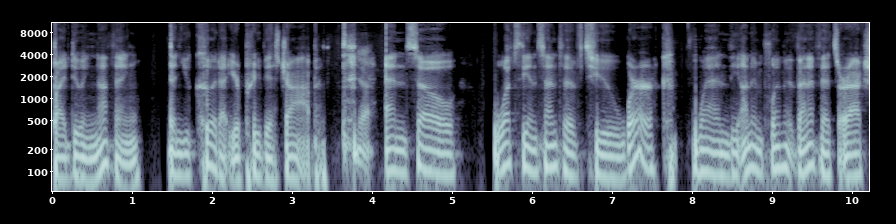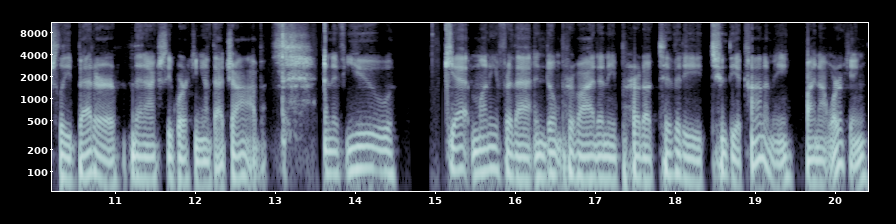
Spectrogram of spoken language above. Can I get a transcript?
by doing nothing than you could at your previous job. yeah And so, what's the incentive to work when the unemployment benefits are actually better than actually working at that job? And if you get money for that and don't provide any productivity to the economy by not working,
